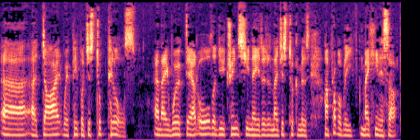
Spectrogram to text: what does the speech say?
uh, a diet where people just took pills and they worked out all the nutrients you needed, and they just took them as. I'm probably making this up.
